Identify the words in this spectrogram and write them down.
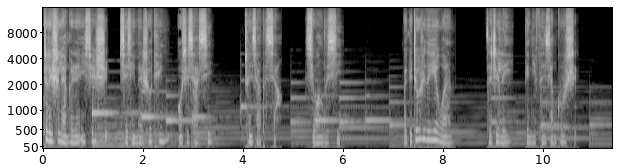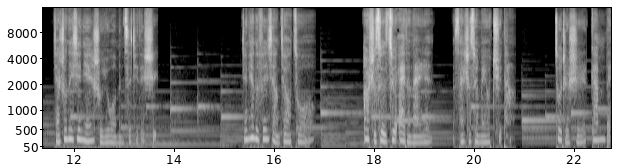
这里是两个人一些事，谢谢你的收听，我是小溪，春晓的晓，希望的希。每个周日的夜晚，在这里跟你分享故事，讲述那些年属于我们自己的事。今天的分享叫做《二十岁最爱的男人，三十岁没有娶她》，作者是甘北，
